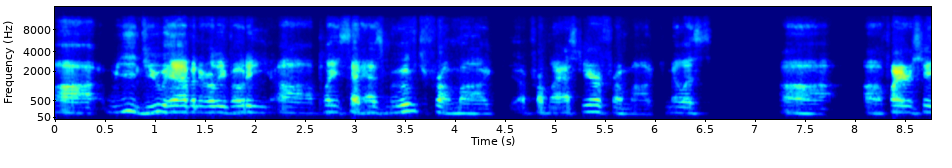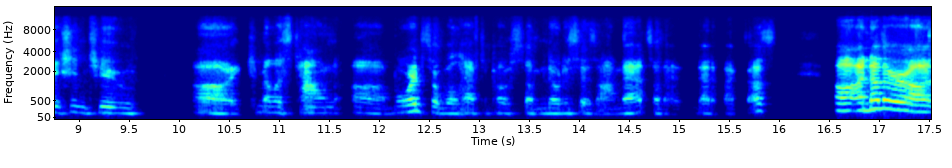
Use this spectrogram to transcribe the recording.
Uh, we do have an early voting uh, place that has moved from uh, from last year from uh, Camillus uh, uh, Fire Station to uh, Camillus Town uh, Board. So we'll have to post some notices on that, so that that affects us. Uh, another uh,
